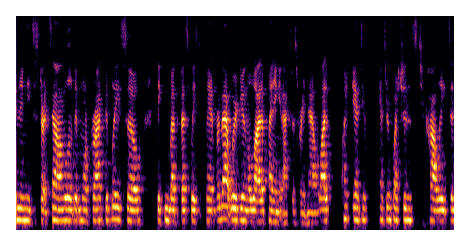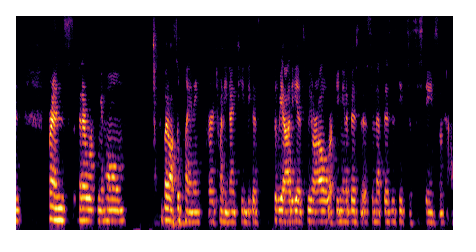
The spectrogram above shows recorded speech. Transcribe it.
going to need to start selling a little bit more proactively. So thinking about the best ways to plan for that. We're doing a lot of planning and access right now. A lot of answer, answering questions to colleagues and friends that are working at home, but also planning for 2019 because the reality is we are all working in a business and that business needs to sustain somehow.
